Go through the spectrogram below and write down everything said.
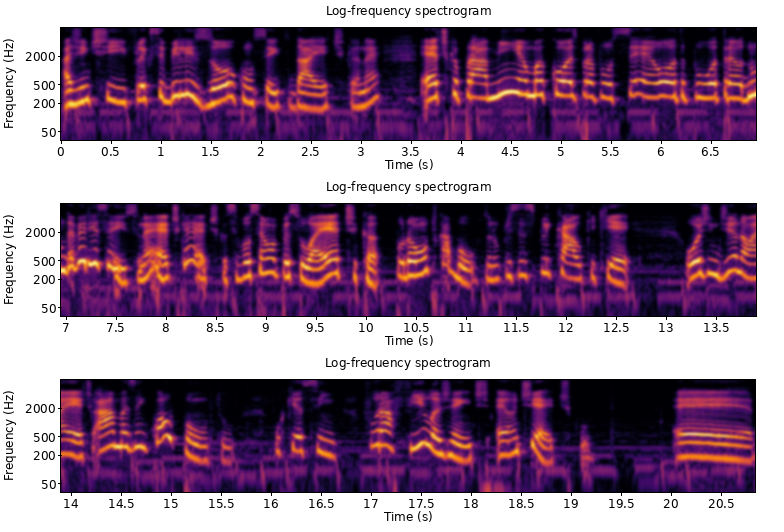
a gente flexibilizou o conceito da ética, né? Ética para mim é uma coisa, para você é outra, para o outro é não deveria ser isso, né? Ética é ética. Se você é uma pessoa ética, pronto, acabou. Você não precisa explicar o que que é. Hoje em dia não é ética. Ah, mas em qual ponto? Porque assim, furar fila, gente, é antiético. É,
